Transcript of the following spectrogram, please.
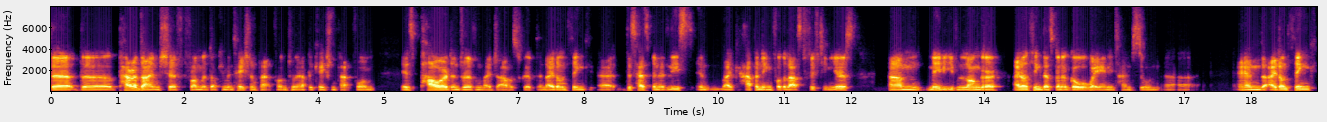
the the paradigm shift from a documentation platform to an application platform is powered and driven by JavaScript. And I don't think uh, this has been at least in like happening for the last 15 years, um, maybe even longer. I don't think that's going to go away anytime soon. Uh, and I don't think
